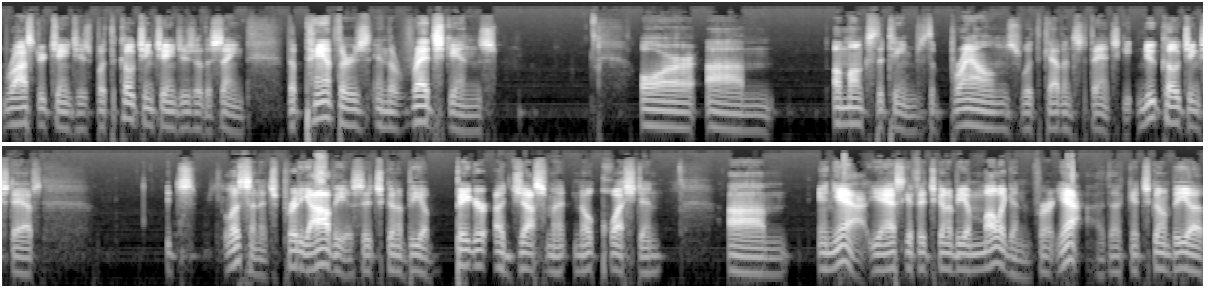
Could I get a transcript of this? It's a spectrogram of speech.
roster changes, but the coaching changes are the same. The Panthers and the Redskins are um, amongst the teams. The Browns with Kevin Stefanski, new coaching staffs. It's listen, it's pretty obvious. It's going to be a bigger adjustment, no question. Um, and yeah, you ask if it's going to be a mulligan for yeah, I think it's going to be a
